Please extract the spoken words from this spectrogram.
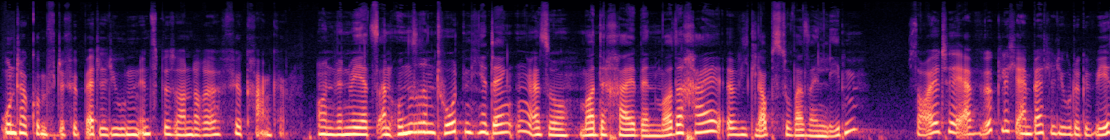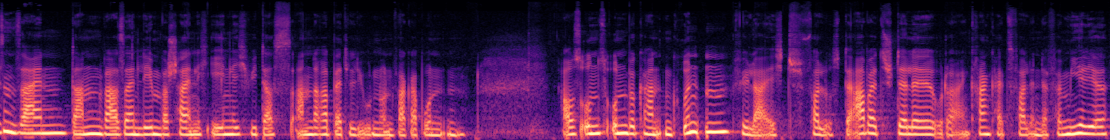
Unterkünfte für Betteljuden, insbesondere für Kranke. Und wenn wir jetzt an unseren Toten hier denken, also Mordechai ben Mordechai, äh, wie glaubst du, war sein Leben? Sollte er wirklich ein Betteljude gewesen sein, dann war sein Leben wahrscheinlich ähnlich wie das anderer Betteljuden und Vagabunden. Aus uns unbekannten Gründen, vielleicht Verlust der Arbeitsstelle oder ein Krankheitsfall in der Familie,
